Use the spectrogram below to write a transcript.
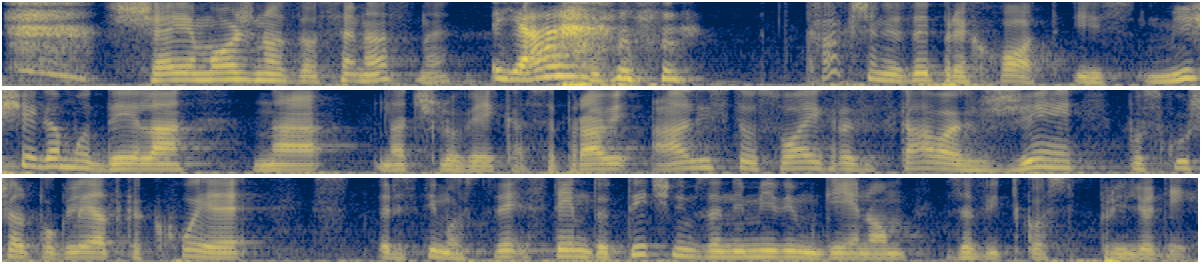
Še je možnost za vse nas? Ja. kakšen je zdaj prehod iz mišjega modela na, na človeka? Se pravi, ali ste v svojih raziskavah že poskušali pogledati, kako je recimo, s tem dotičnim zanimivim genom za vidkost pri ljudeh?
